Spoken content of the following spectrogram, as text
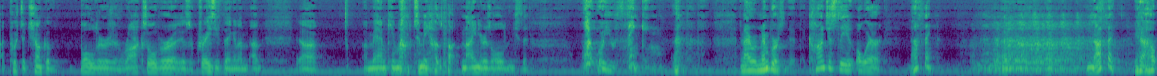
I, pushed a chunk of boulders and rocks over it. Was a crazy thing. And a, uh, a man came up to me, I was about nine years old, and he said, What were you thinking? And I remember consciously aware, nothing. like, like, nothing, you know?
